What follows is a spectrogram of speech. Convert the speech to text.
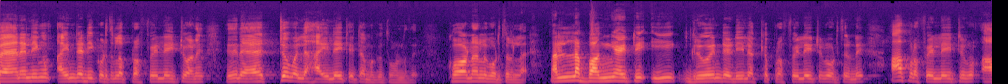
പാനലിങ്ങും അതിന്റെ അടിയിൽ കൊടുത്തുള്ള പ്രൊഫൈൽ ലൈറ്റുമാണ് ഇതിന്റെ ഏറ്റവും വലിയ ഹൈലൈറ്റ് ആയിട്ട് നമുക്ക് തോന്നുന്നത്. കോർണറിൽ കൊടുത്തിട്ടുള്ളത് നല്ല ഭംഗിയായിട്ട് ഈ ഗ്രോയിന്റെ അടിയിലൊക്കെ പ്രൊഫൈൽ ലൈറ്റ് കൊടുത്തിട്ടുണ്ട്. ആ പ്രൊഫൈൽ ലൈറ്റും ആ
